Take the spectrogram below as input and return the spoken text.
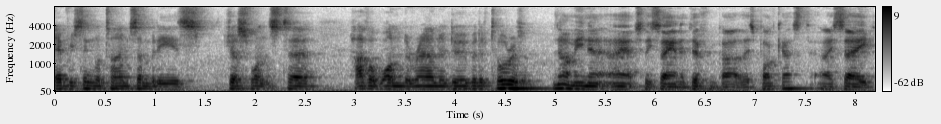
every single time somebody is just wants to have a wander around and do a bit of tourism. No, I mean, uh, I actually say in a different part of this podcast, I say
